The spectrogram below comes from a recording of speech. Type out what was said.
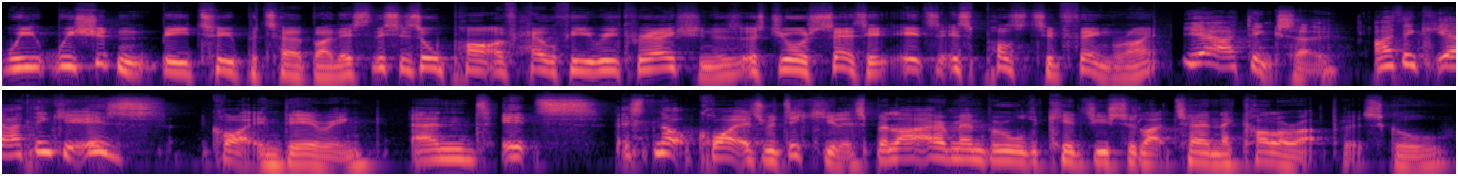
we we shouldn't be too perturbed by this. This is all part of healthy recreation, as, as George says. It, it's it's a positive thing, right? Yeah, I think so. I think yeah, I think it is quite endearing, and it's it's not quite as ridiculous. But like, I remember all the kids used to like turn their collar up at school.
